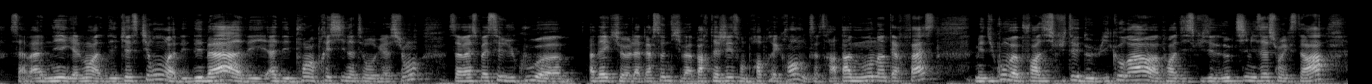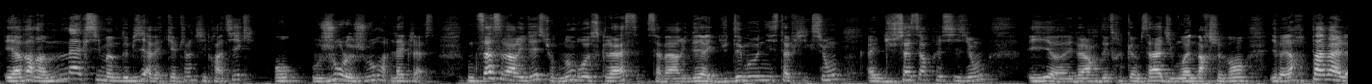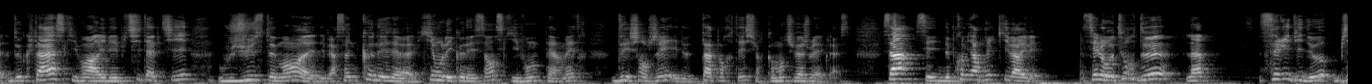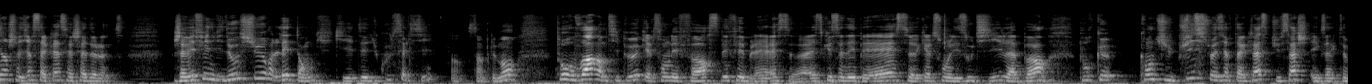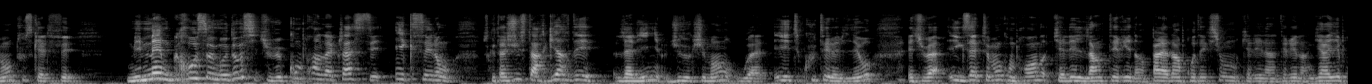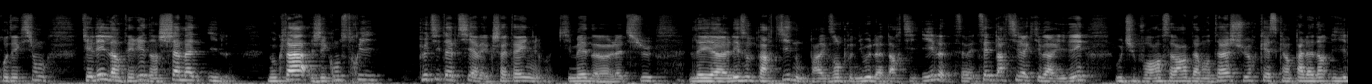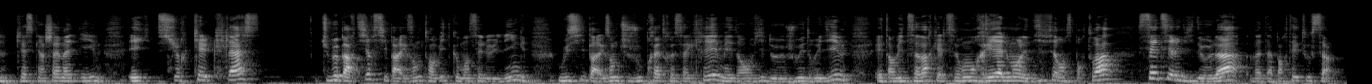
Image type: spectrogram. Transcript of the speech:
Ça va amener également à des questions, à des débats, à des, points précis d'interrogation. Ça va se passer du coup euh, avec euh, la personne qui va partager son propre écran, donc ça sera pas mon interface, mais du coup on va pouvoir discuter de Wikora, on va pouvoir discuter d'optimisation, etc. et avoir un maximum de billes avec quelqu'un qui pratique au, jour le jour la classe. Donc ça, ça va arriver sur de nombreuses classes, ça va arriver avec du démoniste affliction, avec du chasseur précision, et euh, il va y avoir des trucs comme ça, du moine marchevent, il va y avoir pas mal de classes qui vont arriver petit à petit, où justement euh, des personnes euh, qui ont les connaissances qui vont permettre d'échanger et de t'apporter sur comment tu vas jouer la classe. Ça, c'est une des premières briques qui va arriver. C'est le retour de la série de vidéos, bien choisir sa classe à Shadowlands. J'avais fait une vidéo sur les tanks, qui était du coup celle-ci, hein, simplement, pour voir un petit peu quelles sont les forces, les faiblesses, euh, est-ce que ça DPS, euh, quels sont les outils, l'apport, pour que quand tu puisses choisir ta classe, tu saches exactement tout ce qu'elle fait. Mais même grosso modo, si tu veux comprendre la classe, c'est excellent. Parce que tu as juste à regarder la ligne du document ou à écouter la vidéo et tu vas exactement comprendre quel est l'intérêt d'un paladin protection, quel est l'intérêt d'un guerrier protection, quel est l'intérêt d'un chaman heal. Donc là, j'ai construit petit à petit avec Châtaigne qui m'aide euh, là-dessus les, euh, les, autres parties. Donc par exemple au niveau de la partie heal, ça va être cette partie-là qui va arriver où tu pourras en savoir davantage sur qu'est-ce qu'un paladin heal, qu'est-ce qu'un shaman heal et sur quelle classe tu peux partir si par exemple tu as envie de commencer le healing ou si par exemple tu joues prêtre sacré mais tu as envie de jouer druid heal et tu as envie de savoir quelles seront réellement les différences pour toi, cette série de vidéos là va t'apporter tout ça.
